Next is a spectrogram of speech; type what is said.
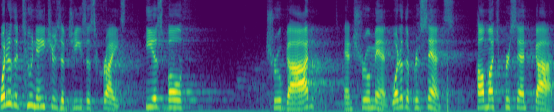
What are the two natures of Jesus Christ? He is both true God and true man. What are the percents? How much percent God?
